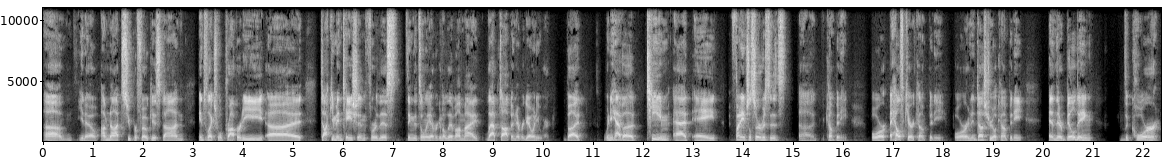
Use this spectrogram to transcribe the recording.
Um, you know, I'm not super focused on intellectual property, uh, documentation for this thing that's only ever going to live on my laptop and never go anywhere. But when you have a team at a financial services uh, company or a healthcare company or an industrial company, and they're building the core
